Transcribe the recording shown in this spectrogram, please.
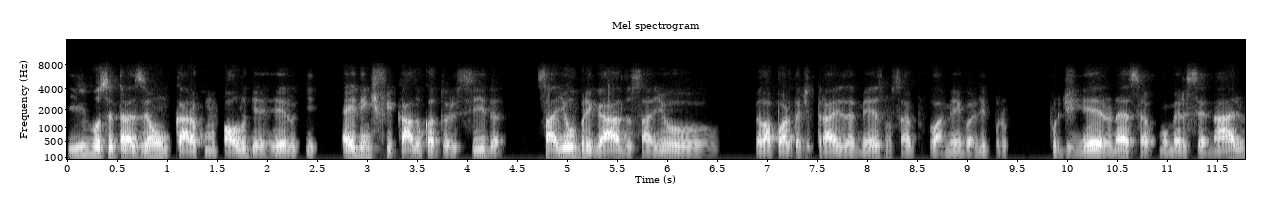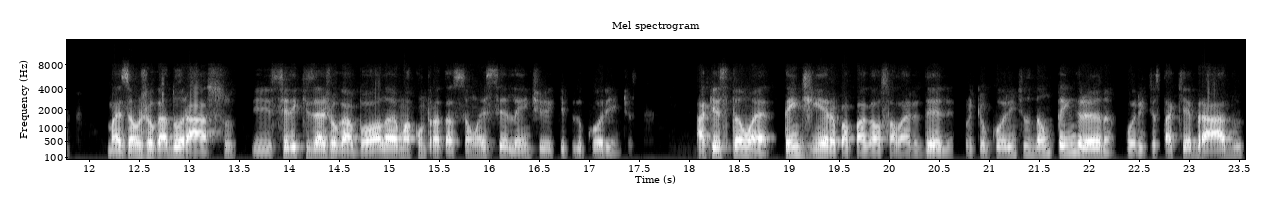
E você trazer um cara como Paulo Guerreiro, que é identificado com a torcida, saiu obrigado, saiu pela porta de trás, é mesmo, saiu para o Flamengo ali por, por dinheiro, né? Saiu como mercenário, mas é um jogadoraço. E se ele quiser jogar bola, é uma contratação excelente da equipe do Corinthians. A questão é, tem dinheiro para pagar o salário dele? Porque o Corinthians não tem grana. O Corinthians está quebrado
